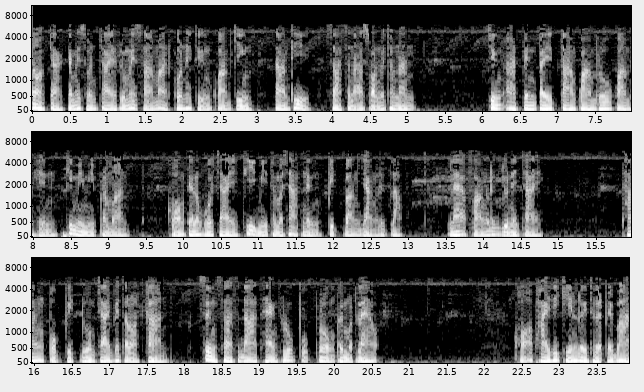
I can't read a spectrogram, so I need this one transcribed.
นอกจากจะไม่สนใจหรือไม่สามารถค้นให้ถึงความจริงตามที่ศาสนาสอนไว้เท่านั้น จึงอาจเป็นไปตามความรู้ความเห็นที่ไม่มีประมาณ ของแต่ละหัวใจที่มีธรรมชาติหนึ่งปิดบังอย่างลึกลับ และฝังลึกอยู่ในใจ ทั้งปกปิดดวงใจไว้ตลอดกาลซึ่งศาสดาแทงทะลุปุโปร่งไปหมดแล้ว ขออภัยที่เขียนเลยเถิดไปบ้าง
